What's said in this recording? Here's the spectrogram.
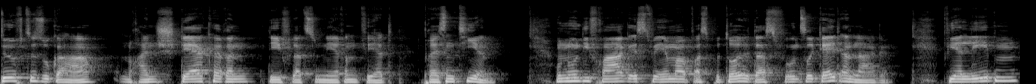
dürfte sogar noch einen stärkeren deflationären Wert präsentieren. Und nun die Frage ist wie immer, was bedeutet das für unsere Geldanlage? Wir erleben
